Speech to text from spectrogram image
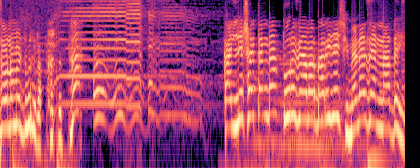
জনমের দূরে যা। কাল্লে শয়তানটা তোর যে আমার বাড়ি যাই সীমানা যেন না দেহি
